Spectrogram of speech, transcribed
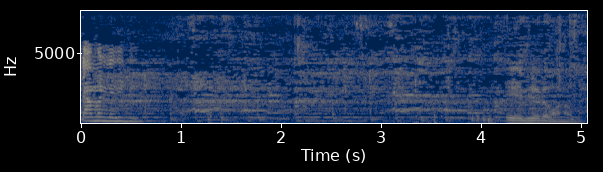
কেমন এই ভিডিওটা বানাবো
